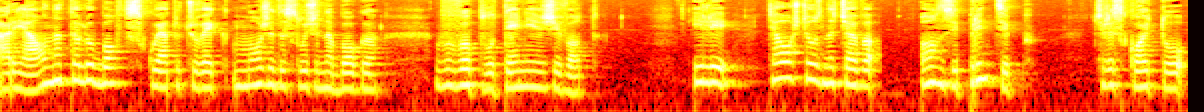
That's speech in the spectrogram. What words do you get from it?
реалната любов, с която човек може да служи на Бога във въплотения живот. Или тя още означава онзи принцип, чрез който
